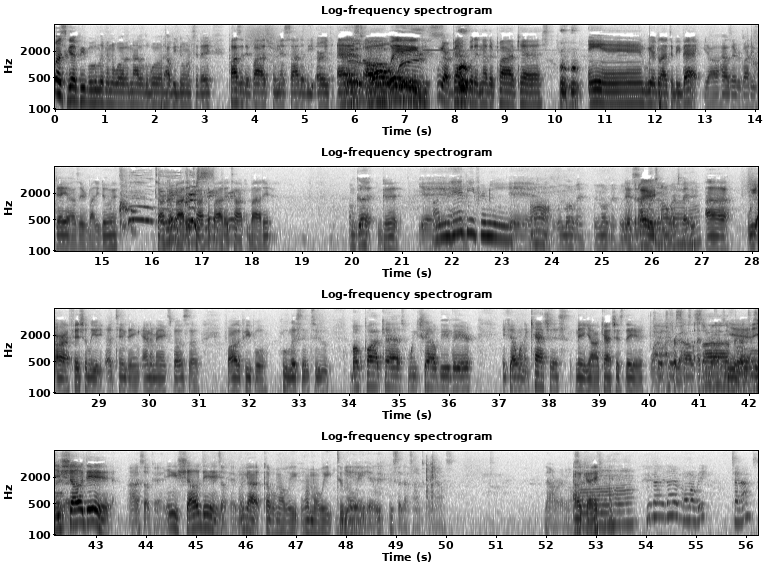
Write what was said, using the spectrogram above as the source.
What's good, people who live in the world and not of the world? How we doing today? Positive vibes from this side of the earth, as As always. always. We are back with another podcast, and we are glad to be back, y'all. How's everybody's day? How's everybody doing? Talk about it. Talk about it. Talk about it. I'm good. Good. Yeah. Are you happy for me? Yeah. Oh. We moving. We're moving. We Yes, moving sir. upwards and onwards, baby. Uh, we are officially attending Anime Expo. So, for all the people who listen to both podcasts, we shall be there. If y'all want to catch us, then y'all catch us there. Wow, Catch I forgot. To, I just realized outside. I forgot Yeah, to you say that. sure did. Oh, it's okay. You sure did. It's okay, We got a couple more week, one more week, two yeah, more weeks. Yeah, we, we still got time to announce. Now, right now. Okay. Mhm. You don't, you don't have one more week to announce?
